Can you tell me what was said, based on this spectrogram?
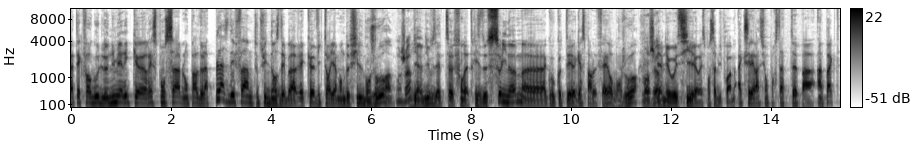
La Tech for Good, le numérique euh, responsable. On parle de la place des femmes tout de suite dans ce débat avec euh, Victoria Mandefield. Bonjour. Bonjour. Bienvenue. Vous êtes euh, fondatrice de Solinum. À vos côtés, Gaspard Lefebvre. Bonjour. Bonjour. Bienvenue aussi, responsable du programme Accélération pour Startup à Impact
